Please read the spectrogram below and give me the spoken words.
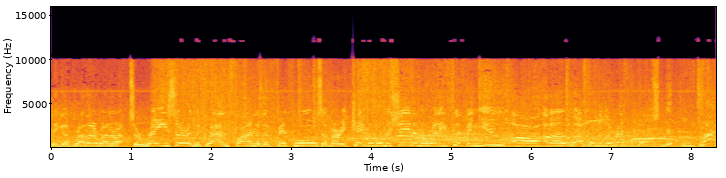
Bigger brother, runner up to Razor in the grand final of the Fifth Wars, a very capable machine and already flipping URO up onto the ref box little black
